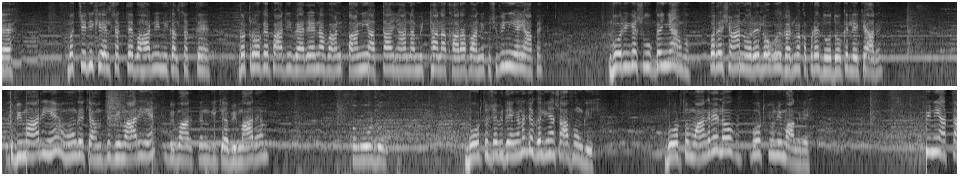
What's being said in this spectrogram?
है बच्चे नहीं खेल सकते बाहर नहीं निकल सकते। गटरों के पानी बह रहे हैं ना पानी आता है यहाँ ना मीठा ना खारा पानी कुछ भी नहीं है यहाँ पे। बोरिंगें सूख गई हैं वो परेशान हो रहे लोगों के घर में कपड़े धो धो के लेके आ रहे तो बीमार ही हैं होंगे क्या? हम भी बीमार ही हैं। बीमार की क्या बीमार हैं हम। तो वोट दो। वोट तो जब देंगे ना जब गलियाँ साफ़ होंगी। वोट तो मांग रहे लोग वोट क्यों नहीं मांग रहे? भी नहीं आता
